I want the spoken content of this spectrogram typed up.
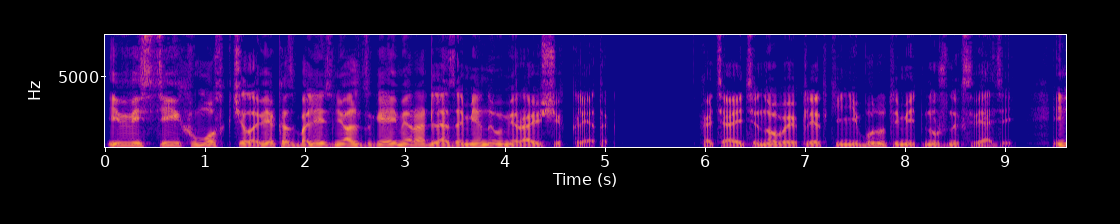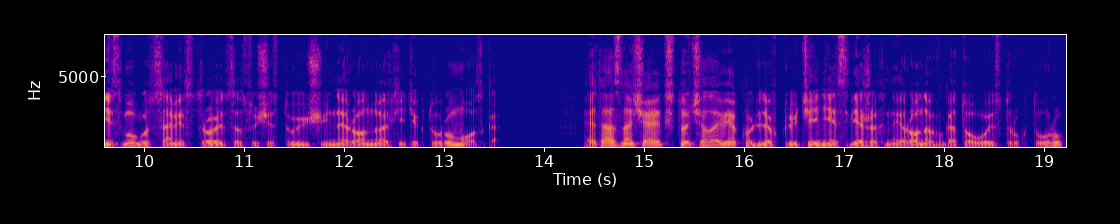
и ввести их в мозг человека с болезнью Альцгеймера для замены умирающих клеток. Хотя эти новые клетки не будут иметь нужных связей и не смогут сами встроиться в существующую нейронную архитектуру мозга, это означает, что человеку для включения свежих нейронов в готовую структуру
